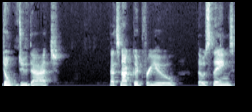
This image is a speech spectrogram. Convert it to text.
don't do that. That's not good for you those things.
